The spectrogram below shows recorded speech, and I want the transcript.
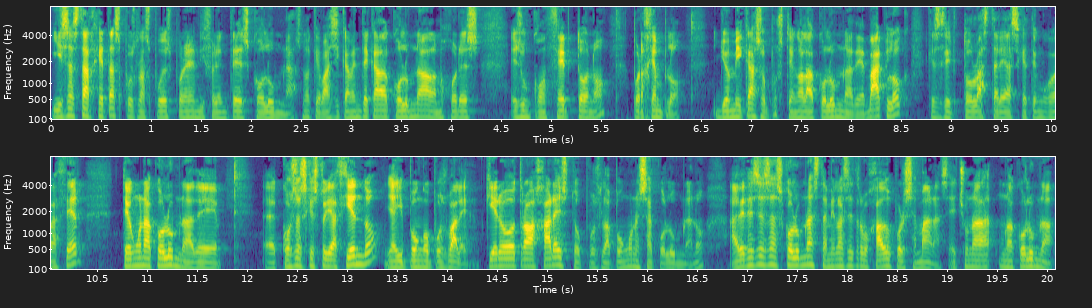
y esas tarjetas, pues las puedes poner en diferentes columnas, ¿no? Que básicamente cada columna a lo mejor es, es un concepto, ¿no? Por ejemplo, yo en mi caso, pues tengo la columna de backlog, que es decir, todas las tareas que tengo que hacer. Tengo una columna de eh, cosas que estoy haciendo y ahí pongo, pues vale, quiero trabajar esto, pues la pongo en esa columna, ¿no? A veces esas columnas también las he trabajado por semanas. He hecho una, columna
